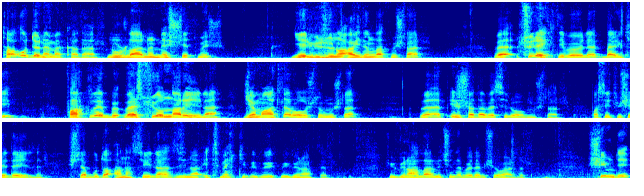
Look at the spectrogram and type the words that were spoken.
ta o döneme kadar nurlarını neşretmiş, yeryüzünü aydınlatmışlar ve sürekli böyle belki farklı versiyonlarıyla cemaatler oluşturmuşlar ve hep irşada vesile olmuşlar. Basit bir şey değildir. İşte bu da anasıyla zina etmek gibi büyük bir günahtır. Çünkü günahların içinde böyle bir şey vardır. Şimdi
